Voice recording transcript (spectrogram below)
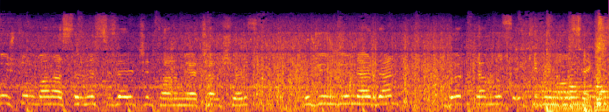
Kuştul Manastırı'nı sizler için tanımaya çalışıyoruz. Bugün günlerden 4 Temmuz 2018.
